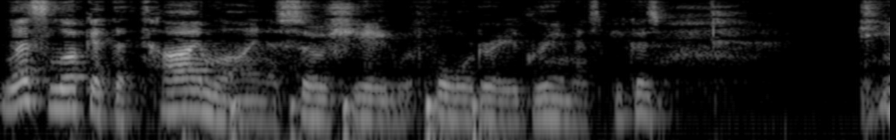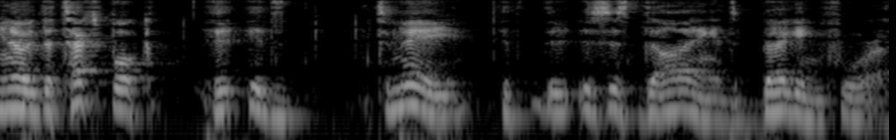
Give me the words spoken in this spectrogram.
let's look at the timeline associated with forward rate agreements because you know the textbook it, it's to me it, it's just dying. It's begging for a,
